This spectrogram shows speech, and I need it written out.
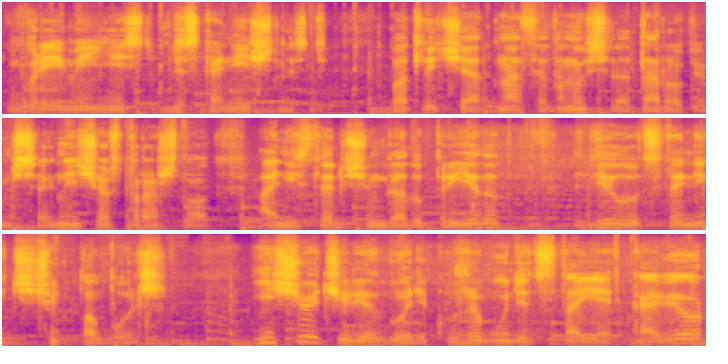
время есть бесконечность. В отличие от нас, это мы всегда торопимся. Ничего страшного. Они в следующем году приедут, сделают стендик чуть-чуть побольше. Еще через годик уже будет стоять ковер.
